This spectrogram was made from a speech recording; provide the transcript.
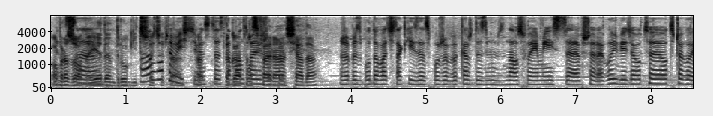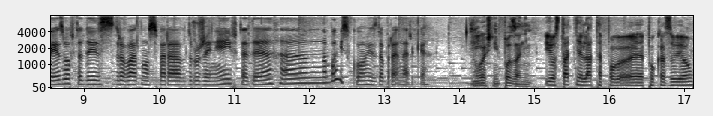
obrażony, e, jeden, drugi, no, trzeci. oczywiście, tak. więc to jest ta mądrość, atmosfera żeby- siada. Żeby zbudować taki zespół, żeby każdy znał swoje miejsce w szeregu i wiedział od, od czego jest, bo wtedy jest zdrowa atmosfera w drużynie i wtedy e, na boisku jest dobra energia. No właśnie, poza nim. I ostatnie lata po, e, pokazują,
